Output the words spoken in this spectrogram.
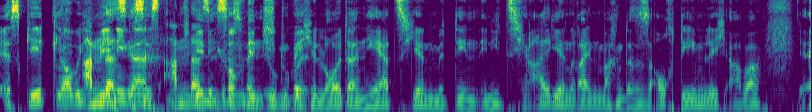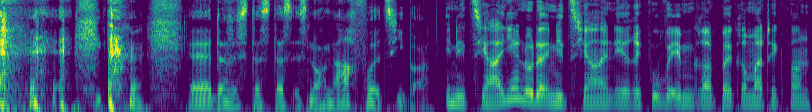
Es geht, glaube ich, Anders weniger, ist es, anders ist es, um wenn den Stuhl. irgendwelche Leute ein Herzchen mit den Initialien reinmachen. Das ist auch dämlich, aber äh, das, ist, das, das ist noch nachvollziehbar. Initialien oder Initialen, Erik, wo wir eben gerade bei Grammatik waren?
